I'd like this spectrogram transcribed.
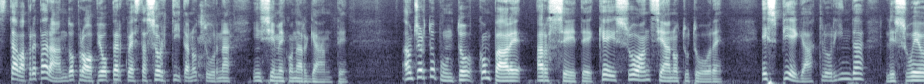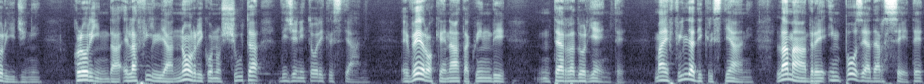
stava preparando proprio per questa sortita notturna insieme con Argante. A un certo punto compare Arsete, che è il suo anziano tutore, e spiega a Clorinda le sue origini Clorinda è la figlia non riconosciuta di genitori cristiani. È vero che è nata quindi in terra d'Oriente, ma è figlia di cristiani. La madre impose ad Arsete,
